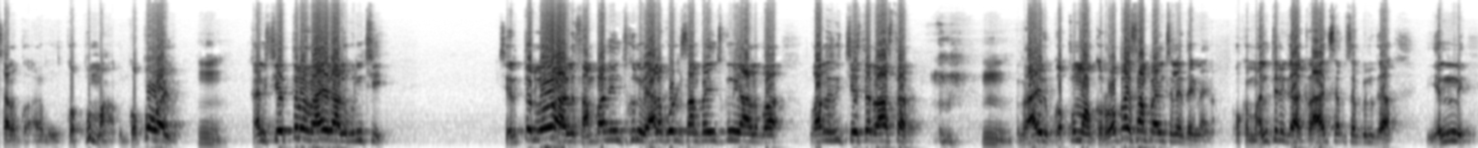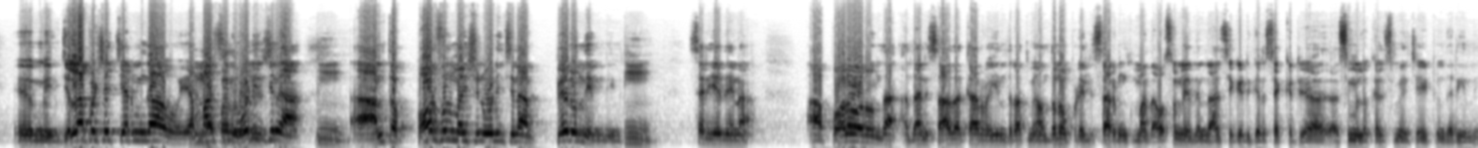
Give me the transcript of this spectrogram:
చాలా గొప్ప మా గొప్పవాళ్ళు కానీ చరిత్రలో రాయరు వాళ్ళ గురించి. చరిత్రలో వాళ్ళు సంపాదించుకుని వేల కోట్లు సంపాదించుకుని వాళ్ళు వాళ్ళకి ఇచ్చేస్తే రాస్తారు. రాయరు గొప్ప మా ఒక రూపాయి సంపాదించలేదండి ఆయన. ఒక మంత్రిగా రాజ్యసభ సభ్యులుగా ఎన్ని జిల్లా పరిషత్ చైర్మన్గా ఎంఆర్సీని పదవులు ఓడించిన అంత పవర్ఫుల్ మనిషిని ఓడించిన పేరుంది సరే ఏదైనా ఆ పోలవరం దాని సాధాకారం అయిన తర్వాత మేము అందరం అప్పుడు వెళ్ళి సార్ ఇంక మాది అవసరం లేదని రాజశేఖర రెడ్డి గారి సెక్రటరీ అసెంబ్లీలో కలిసి మేము చేయటం జరిగింది.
